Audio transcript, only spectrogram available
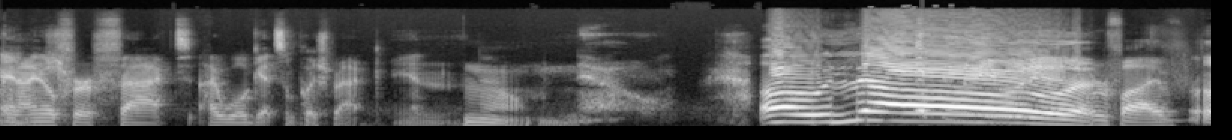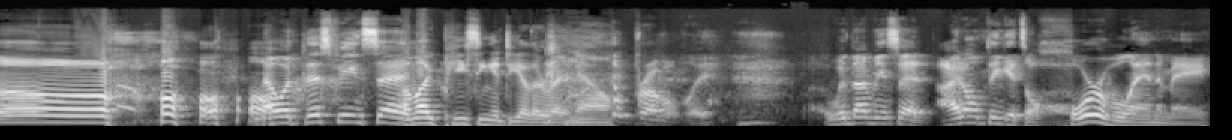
and I know for a fact I will get some pushback. And no. No. Oh no! number five. Oh. Now, with this being said, I'm like piecing it together right now. probably. With that being said, I don't think it's a horrible anime.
